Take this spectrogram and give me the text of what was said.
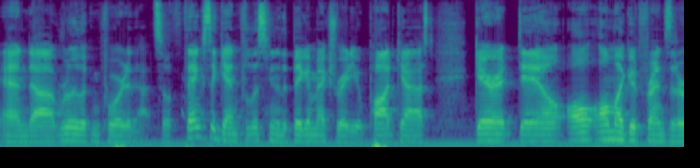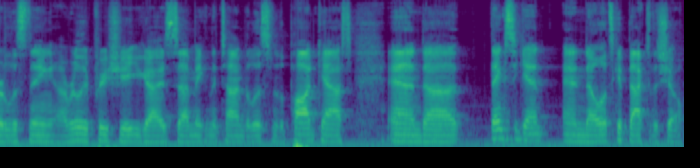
and uh, really looking forward to that. So thanks again for listening to the Big MX Radio podcast. Garrett, Dale, all, all my good friends that are listening, I really appreciate you guys uh, making the time to listen to the podcast. And uh, thanks again, and uh, let's get back to the show.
